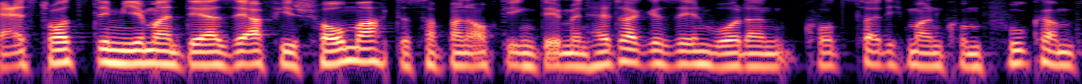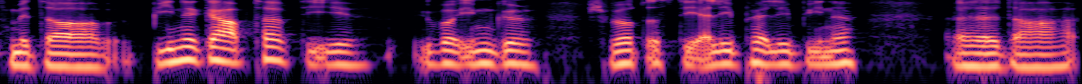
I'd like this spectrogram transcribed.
er ist trotzdem jemand, der sehr viel Show macht. Das hat man auch gegen Damon Hatter gesehen, wo er dann kurzzeitig mal einen Kung-Fu-Kampf mit der Biene gehabt hat, die über ihm geschwört ist, die Ellie Pelli Biene. Äh, da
